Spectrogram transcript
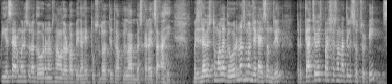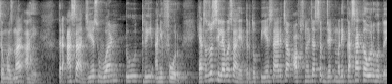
पी एस आरमध्ये सुद्धा गव्हर्नन्स नावाचा टॉपिक आहे. तो सुद्धा तिथं आपल्याला अभ्यास करायचा आहे. म्हणजे ज्यावेळेस तुम्हाला गव्हर्नन्स म्हणजे काय समजेल तर त्याच्या वेळेस प्रशासनातील सचोटी समजणार आहे. तर असा G S one two three आणि फोर ह्याचा जो सिलेबस आहे तर तो पी एस आरच्या ऑप्शनलच्या सब्जेक्टमध्ये कसा कवर आहे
